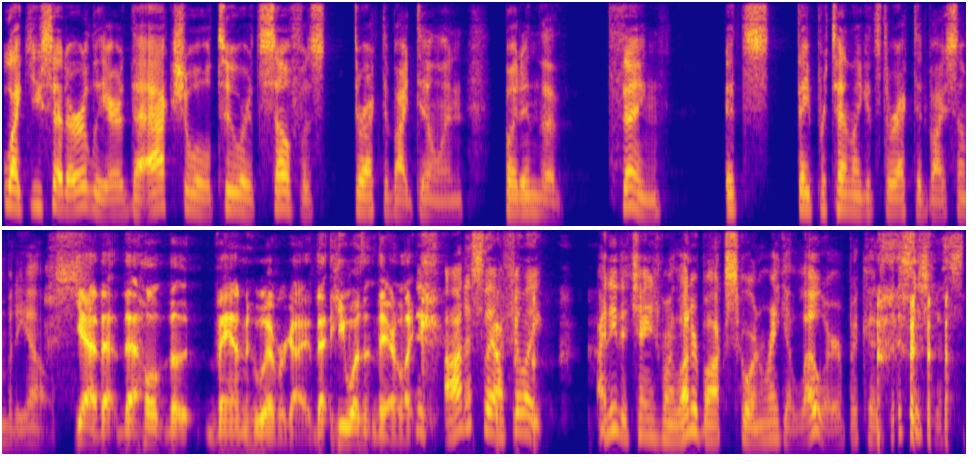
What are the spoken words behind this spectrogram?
like you said earlier, the actual tour itself was directed by Dylan, but in the thing, it's they pretend like it's directed by somebody else. yeah, that that whole the Van whoever guy that he wasn't there. Like honestly, I feel like I need to change my Letterboxd score and rank it lower because this is just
